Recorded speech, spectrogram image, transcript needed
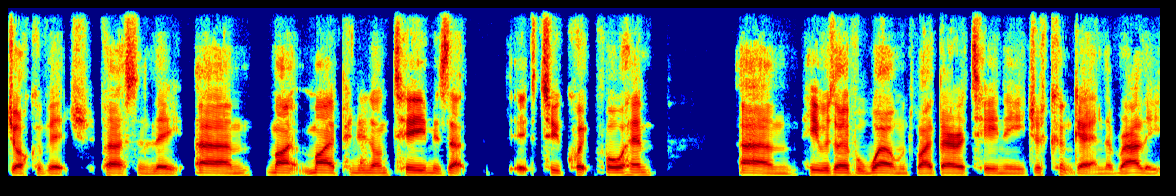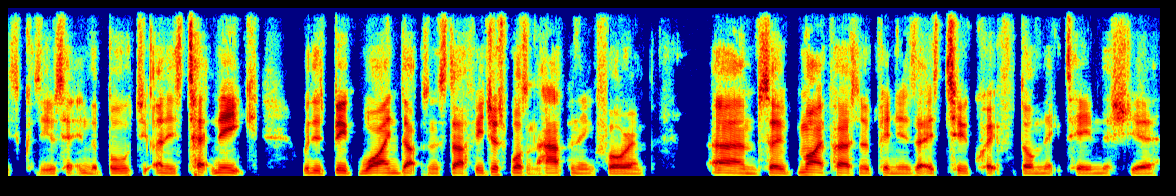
Djokovic. Personally, um, my my opinion on Thiem is that it's too quick for him. Um, he was overwhelmed by Berrettini. Just couldn't get in the rallies because he was hitting the ball and his technique with his big wind ups and stuff, he just wasn't happening for him. Um, so my personal opinion is that it's too quick for Dominic Thiem this year,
